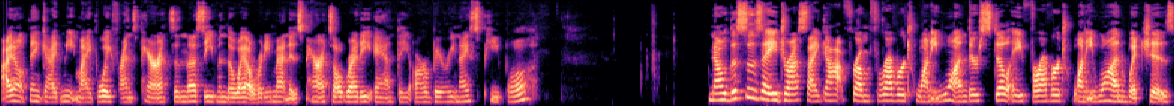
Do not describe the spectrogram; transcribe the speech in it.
I don't think I'd meet my boyfriend's parents in this, even though I already met his parents already, and they are very nice people. Now, this is a dress I got from Forever 21. There's still a Forever 21, which is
